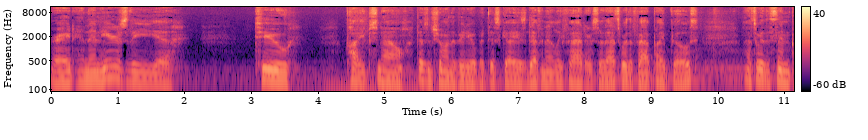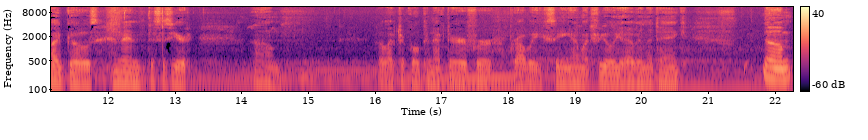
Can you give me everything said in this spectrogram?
right? And then here's the uh, two pipes. Now, it doesn't show on the video, but this guy is definitely fatter. So that's where the fat pipe goes. That's where the thin pipe goes. And then this is your um, electrical connector for probably seeing how much fuel you have in the tank. Um,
